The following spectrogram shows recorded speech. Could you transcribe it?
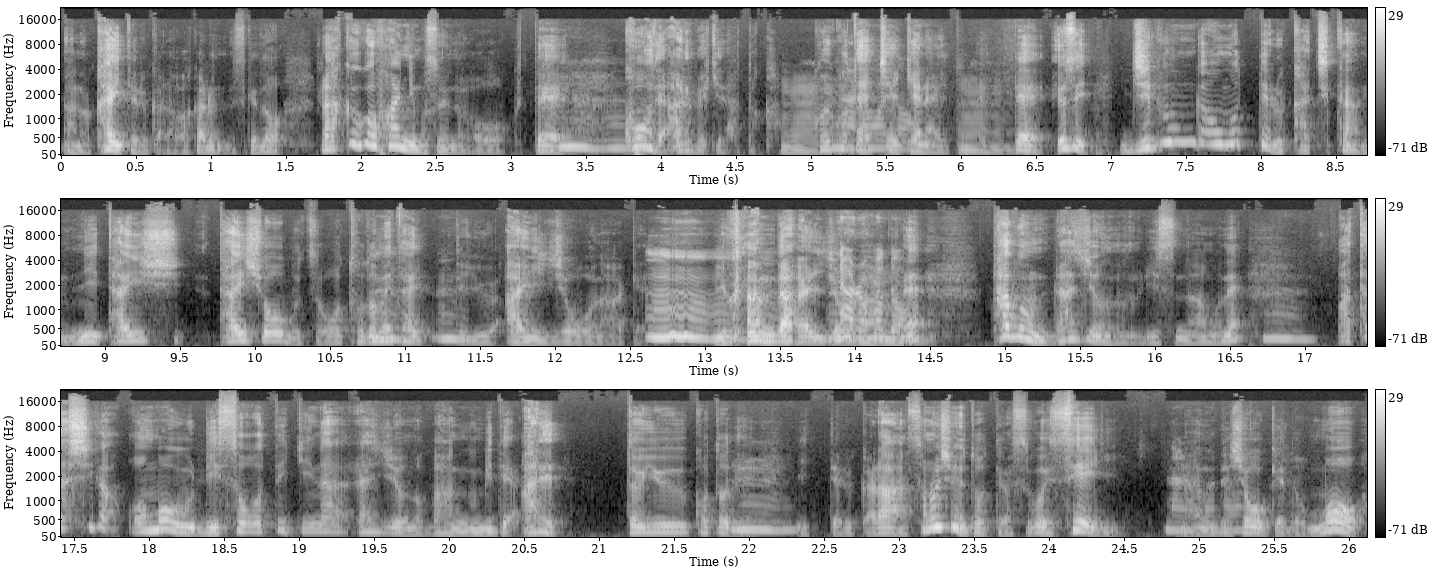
あの書いてるから分かるんですけど落語ファンにもそういうのが多くて、こうであるべきだとか、うん。こういうことやっちゃいけないとか言って、要するに自分が思ってる価値観に対し対象物をとどめたいっていう愛情なわけ、歪んだ愛情なわけね。多分ラジオのリスナーもねうん。私が思う理想的なラジオの番組であれということでうん。言ってるから、その人にとってはすごい正義なんでしょうけども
